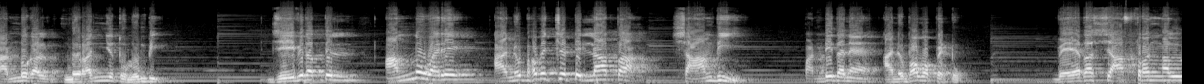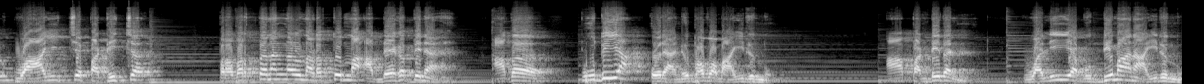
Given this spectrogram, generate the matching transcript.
കണ്ണുകൾ നിറഞ്ഞു തുളുമ്പി. ജീവിതത്തിൽ അന്നുവരെ അനുഭവിച്ചിട്ടില്ലാത്ത ശാന്തി പണ്ഡിതന് അനുഭവപ്പെട്ടു. വേദശാസ്ത്രങ്ങൾ വായിച്ച് പഠിച്ച് പ്രവർത്തനങ്ങൾ നടത്തുന്ന അദ്ദേഹത്തിന് അത് പുതിയ ഒരു അനുഭവമായിരുന്നു ആ പണ്ഡിതൻ വലിയ ബുദ്ധിമാനായിരുന്നു.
